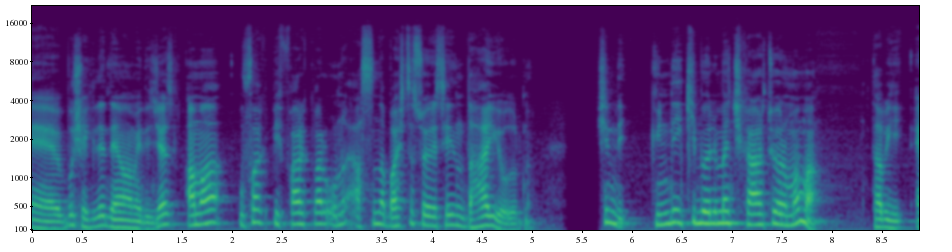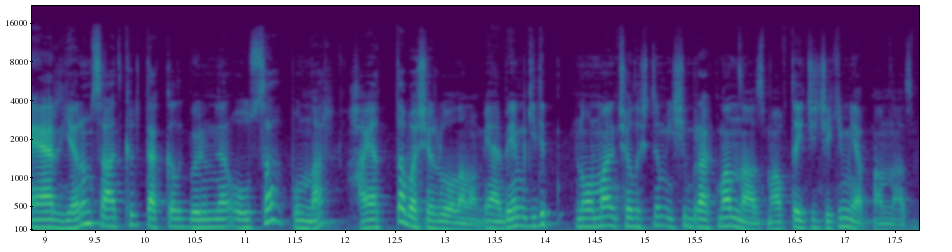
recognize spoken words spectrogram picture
e, bu şekilde devam edeceğiz. Ama ufak bir fark var. Onu aslında başta söyleseydim daha iyi olurdu. Şimdi günde iki bölüme çıkartıyorum ama tabii eğer yarım saat 40 dakikalık bölümler olsa bunlar hayatta başarılı olamam. Yani benim gidip normal çalıştığım işi bırakmam lazım. Hafta içi çekim yapmam lazım.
